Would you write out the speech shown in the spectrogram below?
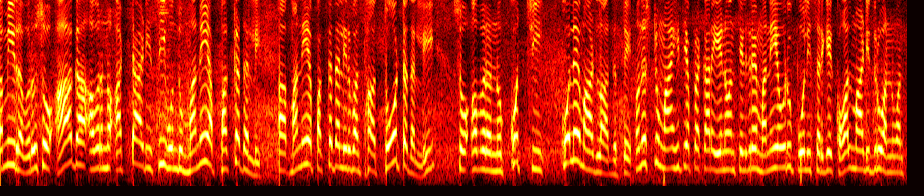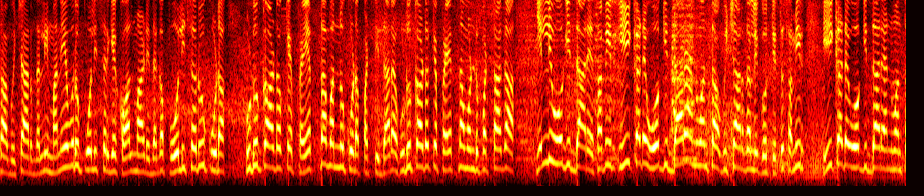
ಸಮೀರ್ ಅವರು ಸೊ ಆಗ ಅವರನ್ನು ಅಟ್ಟಾಡಿಸಿ ಒಂದು ಮನೆಯ ಪಕ್ಕದಲ್ಲಿ, ಆ ಮನೆಯ ಪಕ್ಕದಲ್ಲಿರುವಂತಹ ತೋಟದಲ್ಲಿ ಸೊ ಅವರನ್ನು ಕೊಚ್ಚಿ ಕೊಲೆ ಮಾಡಲಾಗುತ್ತೆ. ಒಂದಷ್ಟು ಮಾಹಿತಿಯ ಪ್ರಕಾರ ಏನು ಅಂತ ಹೇಳಿದ್ರೆ, ಮನೆಯವರು ಪೊಲೀಸರಿಗೆ ಕಾಲ್ ಮಾಡಿದ್ರು ಅನ್ನುವಂಥ ವಿಚಾರದಲ್ಲಿ ಮನೆಯವರು ಪೊಲೀಸರಿಗೆ ಕಾಲ್ ಮಾಡಿದಾಗ ಪೊಲೀಸರು ಕೂಡ ಹುಡುಕಾಡೋಕೆ ಪ್ರಯತ್ನವನ್ನು ಕೂಡ ಪಟ್ಟಿದ್ದಾರೆ. ಹುಡುಕಾಡೋಕೆ ಪ್ರಯತ್ನವನ್ನು ಪಟ್ಟಾಗ ಎಲ್ಲಿ ಹೋಗಿದ್ದಾರೆ? ಸಮೀರ್ ಈ ಕಡೆ ಹೋಗಿದ್ದಾರೆ ಅನ್ನುವಂಥ ವಿಚಾರದಲ್ಲಿ ಗೊತ್ತಿತ್ತು. ಸಮೀರ್ ಈ ಕಡೆ ಹೋಗಿದ್ದಾರೆ ಅನ್ನುವಂಥ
